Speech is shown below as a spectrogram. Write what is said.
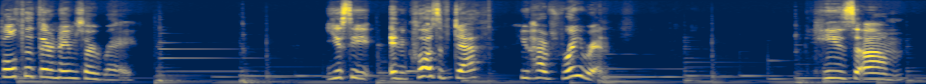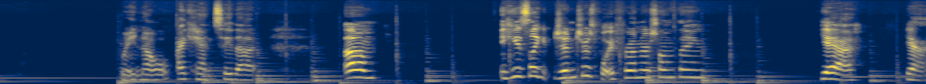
both of their names are Ray. You see, in Claws of Death, you have Rayrin. He's, um. Wait, no, I can't say that. Um, he's like Ginger's boyfriend or something. Yeah, yeah,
